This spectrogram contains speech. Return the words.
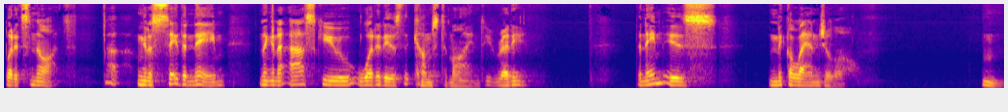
but it's not. I'm going to say the name, and I'm going to ask you what it is that comes to mind. You ready? The name is Michelangelo. Hmm.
